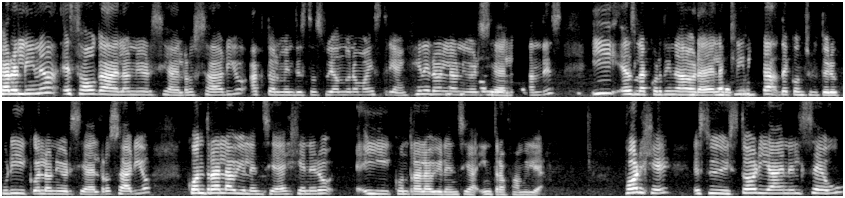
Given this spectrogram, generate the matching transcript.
Carolina es abogada de la Universidad del Rosario, actualmente está estudiando una maestría en género en la Universidad de los Andes y es la coordinadora de la Clínica de Consultorio Jurídico de la Universidad del Rosario contra la violencia de género y contra la violencia intrafamiliar. Jorge estudió historia en el CEU,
